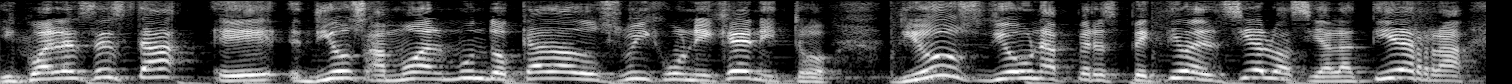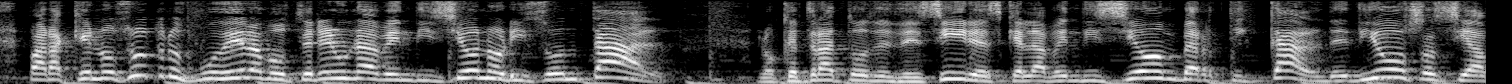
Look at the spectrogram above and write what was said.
¿Y cuál es esta? Eh, Dios amó al mundo que ha dado su Hijo unigénito. Dios dio una perspectiva del cielo hacia la tierra para que nosotros pudiéramos tener una bendición horizontal. Lo que trato de decir es que la bendición vertical de Dios hacia,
